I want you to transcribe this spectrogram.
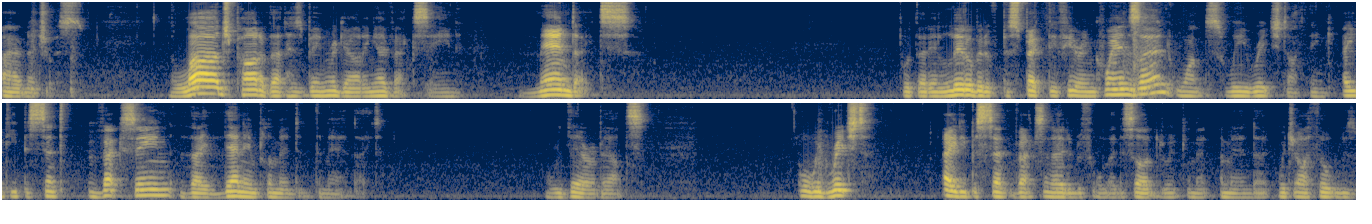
I have no choice. A large part of that has been regarding a vaccine mandate. Put that in a little bit of perspective here in Queensland. Once we reached, I think, 80% vaccine, they then implemented the mandate. Or thereabouts. Or we'd reached 80% vaccinated before they decided to implement a mandate, which I thought was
